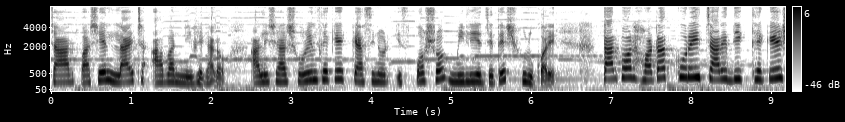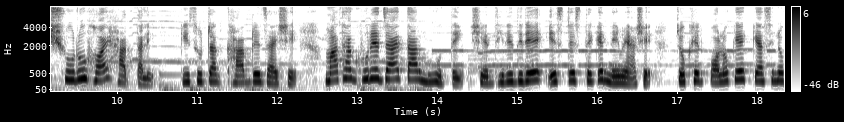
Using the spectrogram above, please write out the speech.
চারপাশে লাইট আবার নিভে গেল। আলিশার শরীর থেকে ক্যাসিনোর স্পর্শ মিলিয়ে যেতে শুরু করে। তারপর হঠাৎ করেই চারিদিক থেকে শুরু হয় হাততালি। কিছুটা ঘাবড়ে যায় সে। মাথা ঘুরে যায় তার মুহূর্তেই। সে ধীরে ধীরে স্টেজ থেকে নেমে আসে। চোখের পলকে ক্যাসিনো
